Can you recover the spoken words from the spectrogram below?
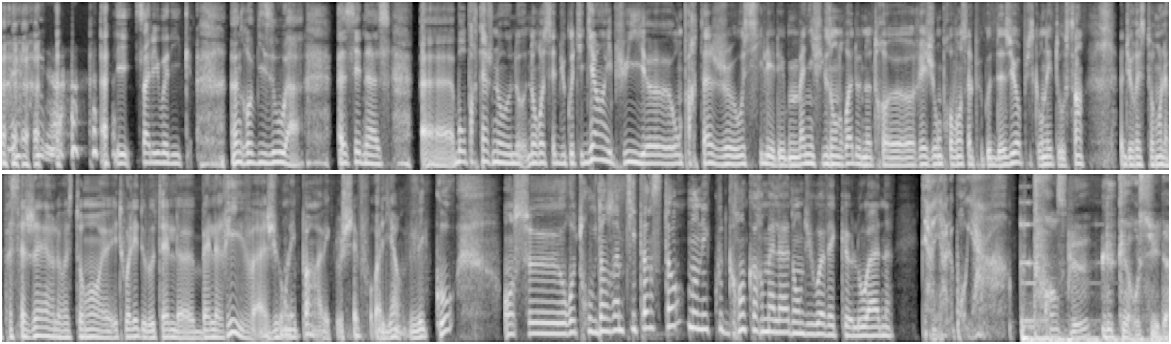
Allez, salut Monique. Un gros bisou à, à Sénas. Euh, bon, on partage nos, recettes du quotidien et puis euh, on partage aussi les, magnifiques endroits de notre euh, région Provence-Alpes-Côte d'Azur puisqu'on est au sein du restaurant La Passagère, le restaurant étoilé de l'hôtel Belle Rive à Juan-les-Pins avec le chef Aurélien Véco. On se retrouve dans un petit instant. On écoute Grand Corps Malade en duo avec Loane derrière le brouillard. France Bleu, le cœur au sud.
